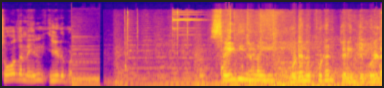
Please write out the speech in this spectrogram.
சோதனையில் ஈடுபட்டனர் செய்திகளை உடனுக்குடன் தெரிந்து கொள்ள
